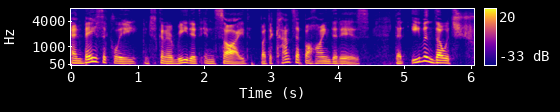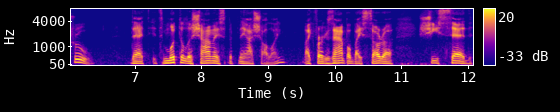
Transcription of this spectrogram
And basically, I'm just going to read it inside, but the concept behind it is that even though it's true that it's mutter l'shanes mipnei hashalim, like for example, by Sarah, she said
